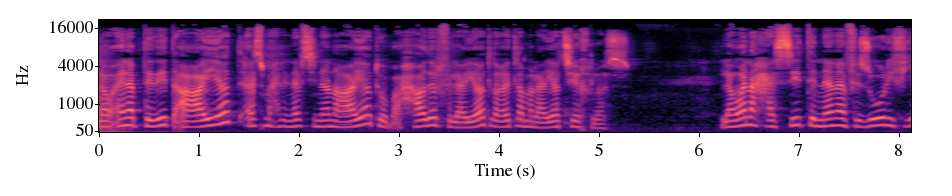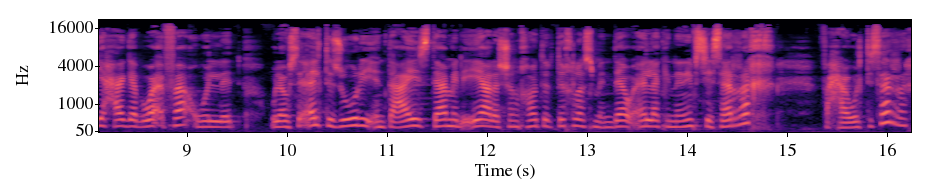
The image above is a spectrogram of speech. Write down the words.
لو أنا ابتديت أعيط أسمح لنفسي إن أنا أعيط وأبقى حاضر في العياط لغاية لما العياط يخلص. لو أنا حسيت إن أنا في زوري في حاجة واقفة ولو سألت زوري أنت عايز تعمل إيه علشان خاطر تخلص من ده وقالك إن نفسي أصرخ فحاول تصرخ.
